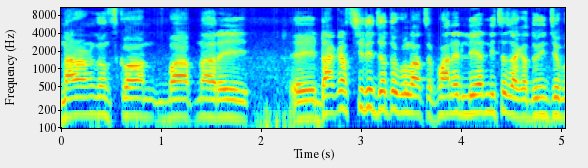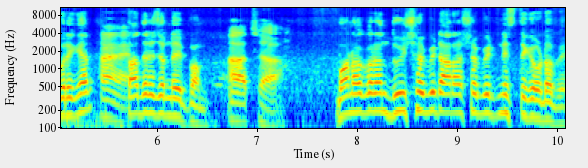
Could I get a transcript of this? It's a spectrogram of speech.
নারায়ণগঞ্জ কন বা আপনার এই এই ঢাকার সিটি যতগুলো আছে পানির লেয়ার নিচে জায়গা দুই ইঞ্চি বোরিং এর হ্যাঁ। তাদের জন্য এই পাম্প আচ্ছা। মনে করেন দুইশো ফিট আড়াইশো ফিট নিচ থেকে উঠাবে।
